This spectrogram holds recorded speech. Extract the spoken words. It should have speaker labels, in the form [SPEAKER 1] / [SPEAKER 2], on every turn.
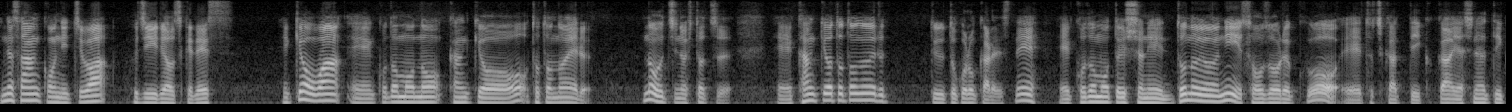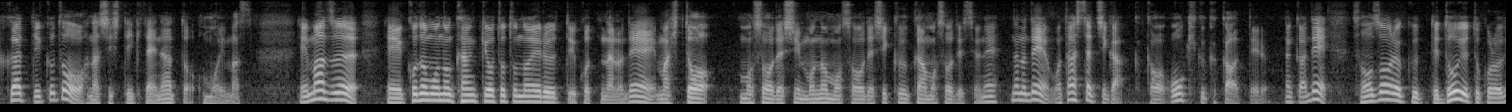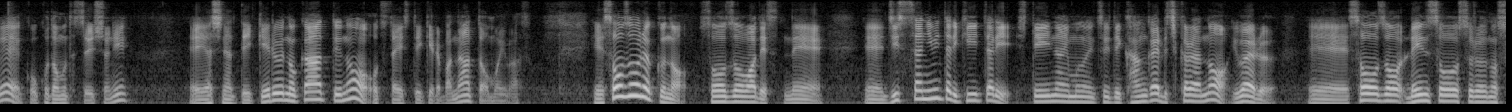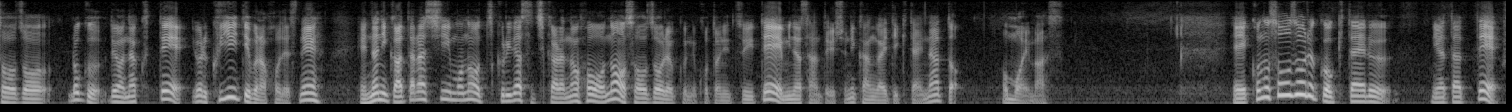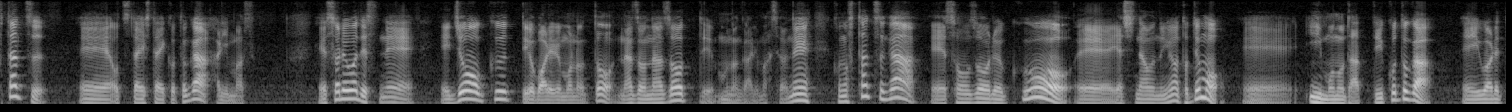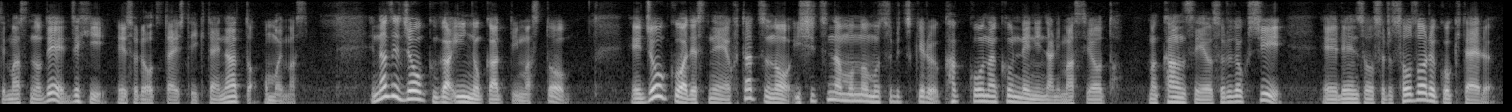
[SPEAKER 1] 皆さんこんにちは藤井亮介ですえ今日は、えー、子どもの環境を整えるのうちの一つ、えー、環境を整えるというところからですね、えー、子どもと一緒にどのように想像力を、えー、培っていくか養っていくかっていうことをお話ししていきたいなと思います。えまず、え子どもの環境を整えるということなので、まあ、人もそうですし物もそうですし空間もそうですよねなので私たちが関わ大きく関わっている中で想像力ってどういうところでこう子どもたちと一緒に養っていけるのかっていうのをお伝えしていければなと思います。え想像力の想像はですね、え実際に見たり聞いたりしていないものについて考える力のいわゆる、え想像連想するの想像力ではなくていわゆるクリエイティブな方ですね何か新しいものを作り出す力の方の想像力のことについて皆さんと一緒に考えていきたいなと思います。えこの想像力を鍛えるにあたって2つえお伝えしたいことがあります。えそれはですねジョークって呼ばれるものとなぞなぞっていうものがありますよね。この2つがえ想像力をえ養うにはとてもえいいものだっていうことがえ言われてますので是非それをお伝えしていきたいなと思います。なぜジョークがいいのかって言いますと、えジョークはですね、2つの異質なものを結びつける格好な訓練になりますよと。まあ、感性を鋭くし、え連想する想像力を鍛える。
